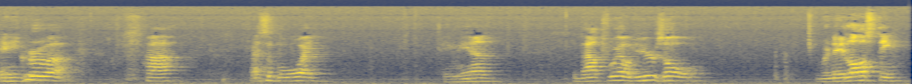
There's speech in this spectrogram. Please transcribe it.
And he grew up, huh? As a boy, amen. About 12 years old, when they lost him,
